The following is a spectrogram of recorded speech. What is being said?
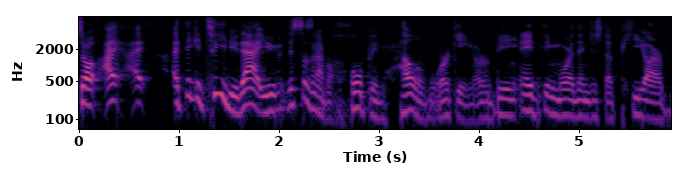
So I, I I think until you do that, you this doesn't have a hope in hell of working or being anything more than just a PR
